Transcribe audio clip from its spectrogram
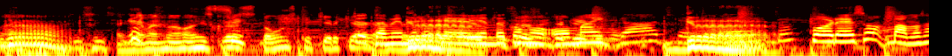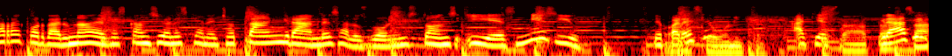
Grrr. Se llama el nuevo disco de Stones que quiere que Yo haga. también me lo quedé viendo como, oh my God, ¿qué es? Por eso vamos a recordar una de esas canciones que han hecho tan grandes a los Rolling Stones y es Miss You. ¿Te parece? qué bonito. Aquí está. Gracias.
